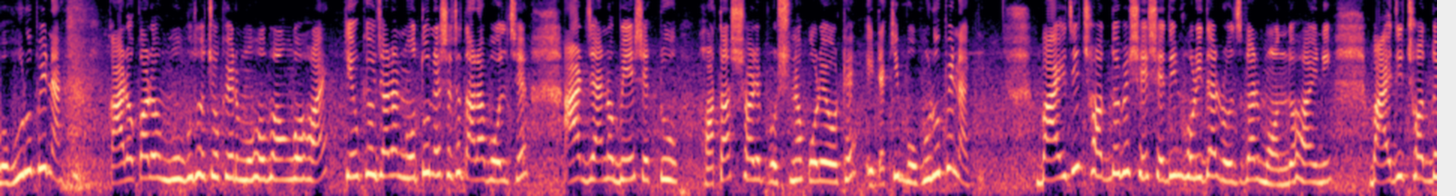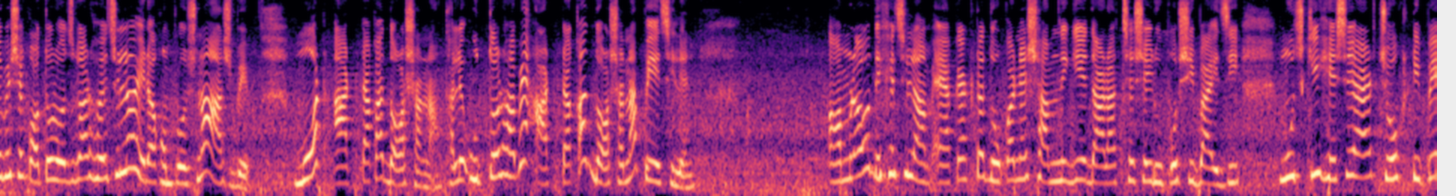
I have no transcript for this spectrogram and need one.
বহুরূপী নাকি? কারও কারও মুগ্ধ চোখের মোহভঙ্গ হয়। কেউ কেউ যারা নতুন এসেছে তারা বলছে, আর যেন বেশ একটু হতাশ স্বরে প্রশ্ন করে ওঠে, এটা কি বহুরূপী নাকি? বাইজি ছদ্মবেশে সেদিন হরিদার রোজগার মন্দ হয়নি। বাইজি ছদ্মবেশে কত রোজগার হয়েছিল, এরকম প্রশ্ন আসবে। মোট আট টাকা দশ আনা। তাহলে উত্তর হবে, আট টাকা দশ আনা পেয়েছিলেন। আমরাও দেখেছিলাম, এক একটা দোকানের সামনে গিয়ে দাঁড়াচ্ছে সেই রূপসী বাইজি। মুচকি হেসে আর চোখ টিপে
